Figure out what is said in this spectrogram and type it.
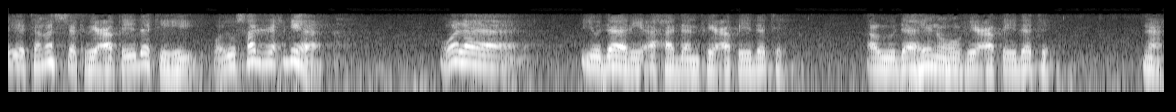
يتمسك بعقيدته ويصرح بها ولا يداري أحدا في عقيدته أو يداهنه في عقيدته. نعم.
